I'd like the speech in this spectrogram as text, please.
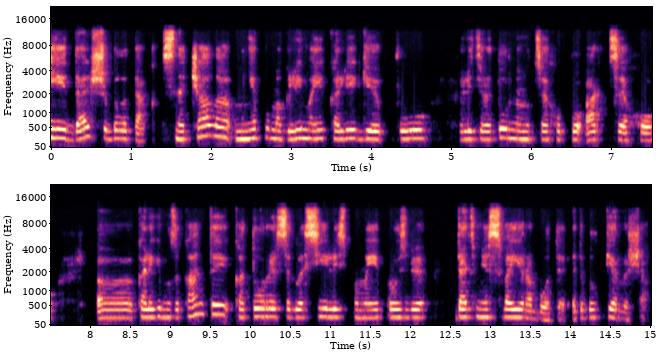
и дальше было так. Сначала мне помогли мои коллеги по литературному цеху, по арт-цеху, э, коллеги-музыканты, которые согласились по моей просьбе дать мне свои работы. Это был первый шаг.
